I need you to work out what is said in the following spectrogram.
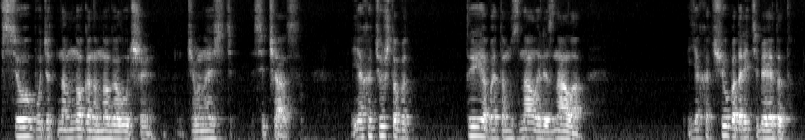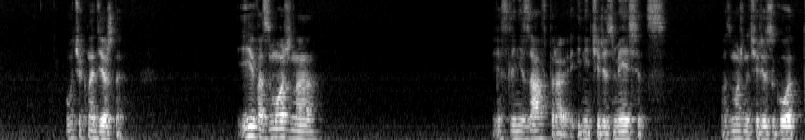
все будет намного-намного лучше, чем оно есть сейчас. И я хочу, чтобы ты об этом знал или знала. Я хочу подарить тебе этот лучик надежды. И, возможно, если не завтра и не через месяц, возможно, через год,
